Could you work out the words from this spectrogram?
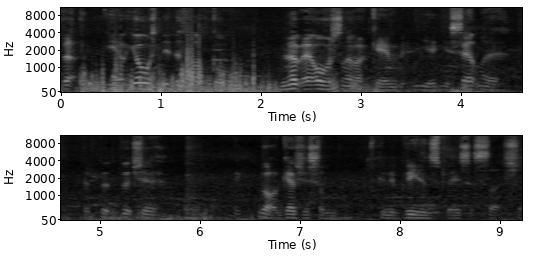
But you, you always need the third goal. It obviously never came, but you, you certainly it puts you, well, it gives you some kind of breathing space as such. So.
